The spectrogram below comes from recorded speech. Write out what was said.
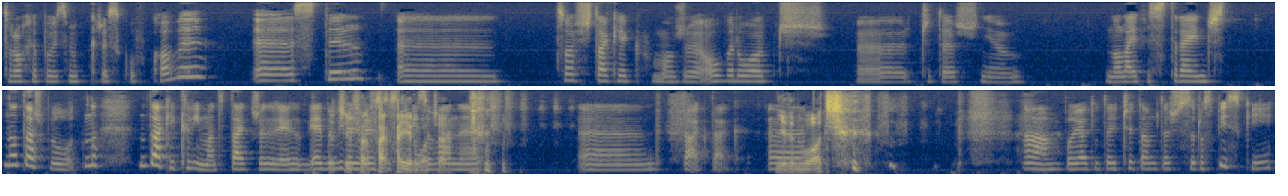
trochę powiedzmy kreskówkowy e, styl. E, coś tak jak może Overwatch, e, czy też, nie wiem, no Life is Strange, no też było, no, no taki klimat, tak, że jakby znaczy, widać, że jest to stylizowane. E, tak, tak. E, Jeden watch. A, bo ja tutaj czytam też z rozpiski.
